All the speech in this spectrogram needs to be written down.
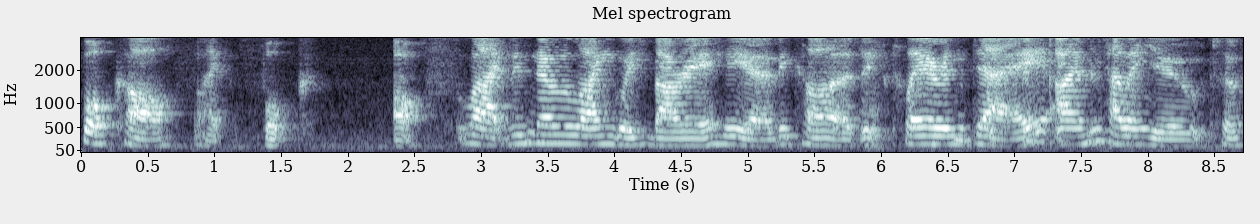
fuck off. like fuck off. Like, there's no language barrier here because it's clear as day. I'm telling you to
